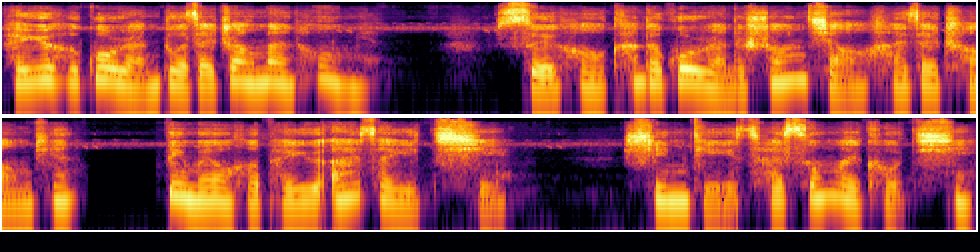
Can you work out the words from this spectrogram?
裴玉和顾软躲在帐幔后面，随后看到顾软的双脚还在床边。并没有和裴玉挨在一起，心底才松了一口气。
